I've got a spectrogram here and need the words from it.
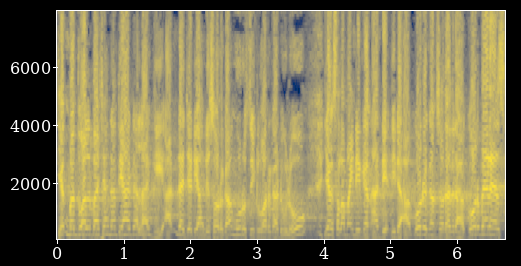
Yang bantu al-bahjah nanti ada lagi. Anda jadi ahli surga, ngurusi keluarga dulu. Yang selama ini dengan adik tidak akur, dengan saudara tidak akur, beres.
